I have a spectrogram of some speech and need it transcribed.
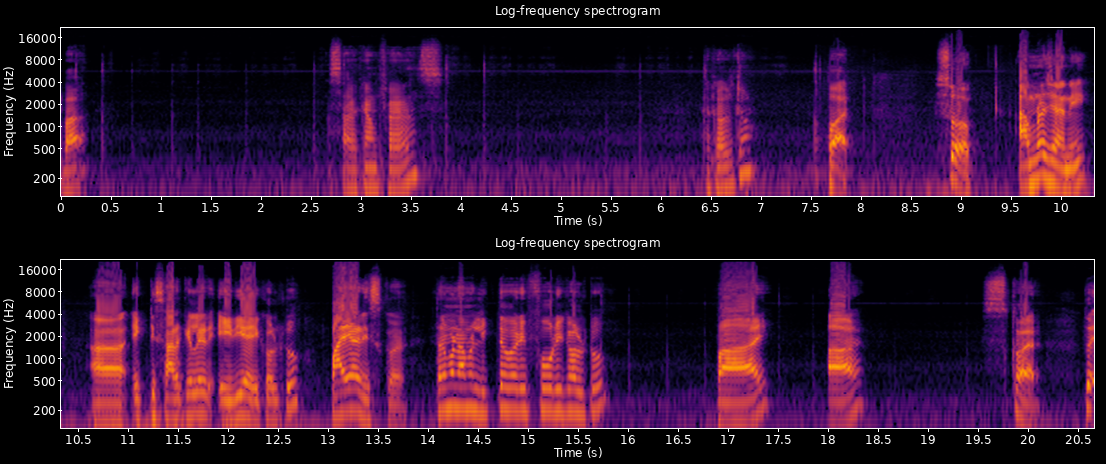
বা circumference equal to what? So আমরা জানি একটি সার্কেলের area equal to pi R square তার মানে আমরা লিখতে পারি four equal to pi R square তো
